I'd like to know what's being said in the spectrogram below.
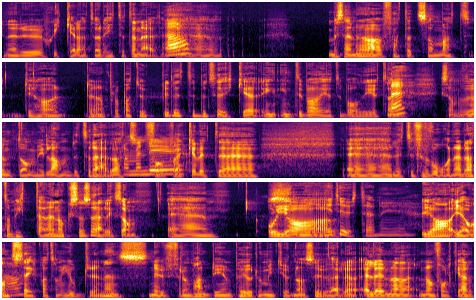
när du skickade att du hade hittat den där. Ja. Eh, Men sen har jag fattat som att det har, den har ploppat upp i lite butiker, in- inte bara i Göteborg utan Nej. liksom runt om i landet. Sådär. Att Ja, det- Folk verkar lite, eh, lite förvånade att de hittar den också. Sådär, liksom. Och jag, Smugit ut den. I... Ja, jag var inte säker på att de gjorde den ens nu. För de hade ju en period de inte gjorde någon suröl, eller någon, någon folköl.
